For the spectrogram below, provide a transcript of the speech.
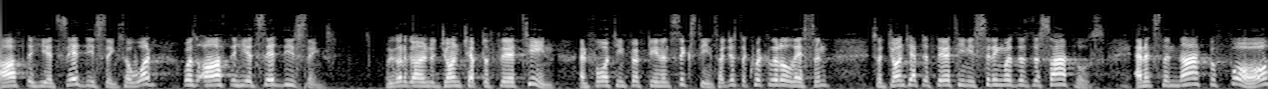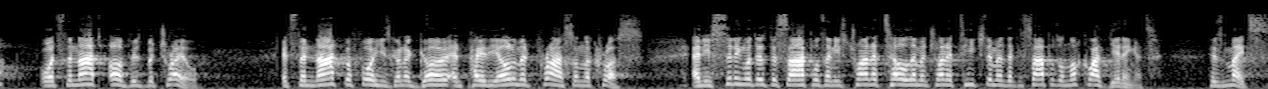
After he had said these things. So, what was after he had said these things? We've got to go into John chapter 13 and 14, 15, and 16. So, just a quick little lesson. So, John chapter 13, he's sitting with his disciples. And it's the night before, or it's the night of his betrayal. It's the night before he's going to go and pay the ultimate price on the cross. And he's sitting with his disciples and he's trying to tell them and trying to teach them, and the disciples are not quite getting it. His mates.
